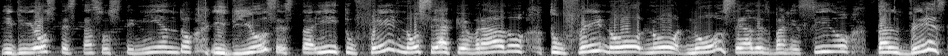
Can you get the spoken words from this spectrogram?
y Dios te está sosteniendo y Dios está ahí. Tu fe no se ha quebrado, tu fe no, no, no se ha desvanecido. Tal vez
